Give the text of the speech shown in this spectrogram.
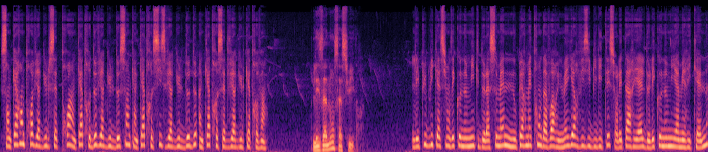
143,73 142,25 146,22 147,80. Les annonces à suivre les publications économiques de la semaine nous permettront d'avoir une meilleure visibilité sur l'état réel de l'économie américaine,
